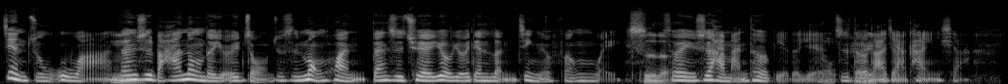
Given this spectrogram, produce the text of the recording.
建筑物啊，嗯、但是把它弄得有一种就是梦幻，但是却又有一点冷静的氛围。是的，所以是还蛮特别的，也值得大家看一下。Okay.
